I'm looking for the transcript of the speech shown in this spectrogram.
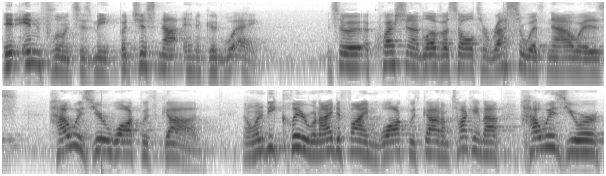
It influences me, but just not in a good way. And so, a question I'd love us all to wrestle with now is how is your walk with God? And I want to be clear when I define walk with God, I'm talking about how is your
